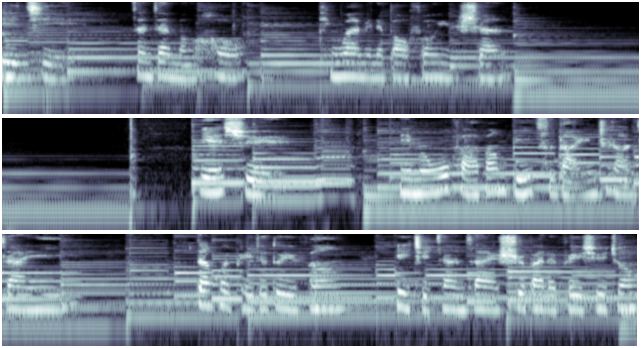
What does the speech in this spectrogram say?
一起站在门后，听外面的暴风雨声。也许你们无法帮彼此打赢这场战役，但会陪着对方一起站在失败的废墟中，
